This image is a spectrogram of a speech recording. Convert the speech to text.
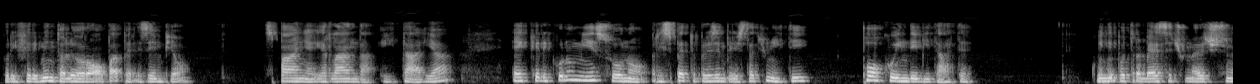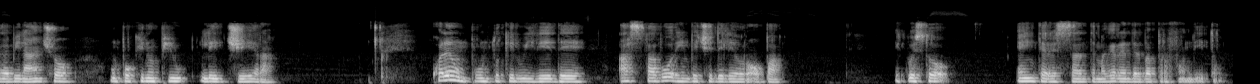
con riferimento all'Europa, per esempio Spagna, Irlanda e Italia, è che le economie sono, rispetto per esempio agli Stati Uniti, poco indebitate. Quindi uh-huh. potrebbe esserci una recessione da bilancio un pochino più leggera. Qual è un punto che lui vede a sfavore invece dell'Europa? E questo è interessante, magari andrebbe approfondito.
